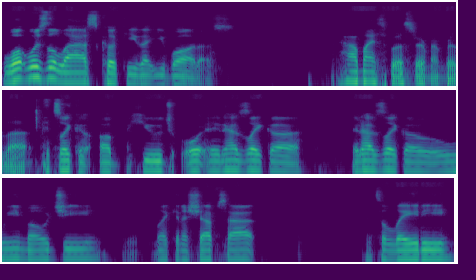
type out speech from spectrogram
what was the last cookie that you bought us? How am I supposed to remember that? It's like a, a huge, or it has like a, it has like a Weemoji, like in a chef's hat. It's a lady.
